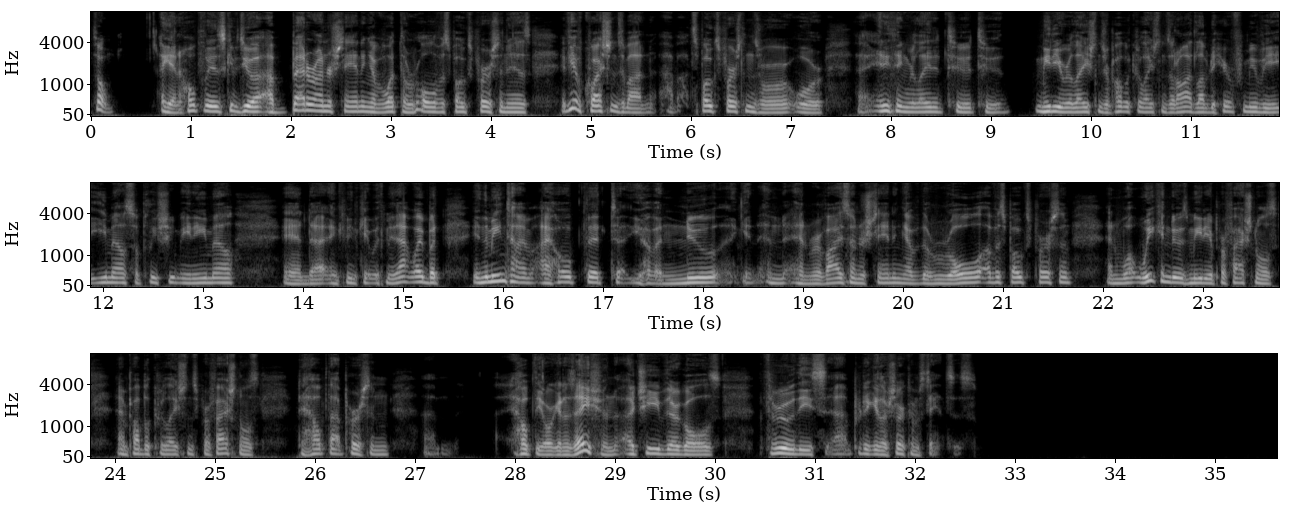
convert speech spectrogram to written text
So again, hopefully this gives you a, better understanding of what the role of a spokesperson is. If you have questions about, about spokespersons or, or uh, anything related to, to media relations or public relations at all, I'd love to hear from you via email. So please shoot me an email and, uh, and communicate with me that way. But in the meantime, I hope that uh, you have a new and, and revised understanding of the role of a spokesperson and what we can do as media professionals and public relations professionals to help that person um, help the organization achieve their goals through these uh, particular circumstances.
